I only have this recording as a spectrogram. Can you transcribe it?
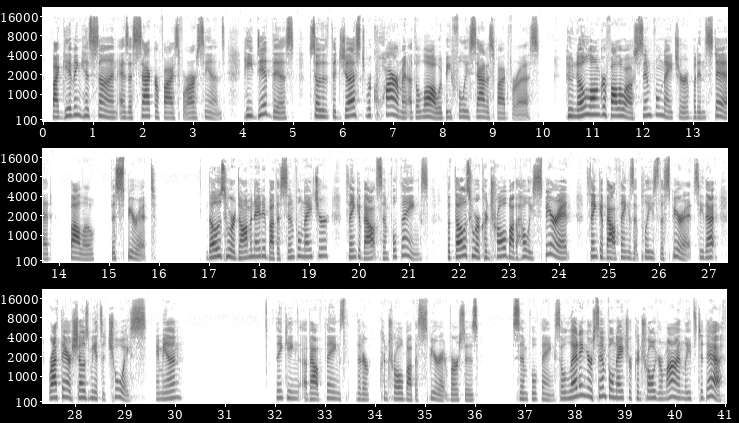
by giving his son as a sacrifice for our sins. He did this so that the just requirement of the law would be fully satisfied for us, who no longer follow our sinful nature, but instead follow the Spirit. Those who are dominated by the sinful nature think about sinful things, but those who are controlled by the Holy Spirit think about things that please the Spirit. See, that right there shows me it's a choice. Amen. Thinking about things that are controlled by the Spirit versus sinful things. So, letting your sinful nature control your mind leads to death,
